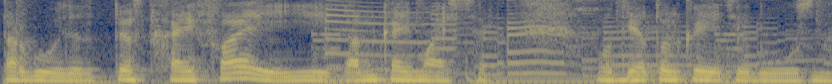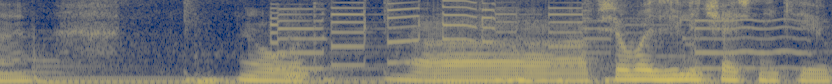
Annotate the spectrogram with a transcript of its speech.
торгуют. Это Тест Hi-Fi и Анкай Мастер. Вот я только этих двух знаю. Вот. все возили частники,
